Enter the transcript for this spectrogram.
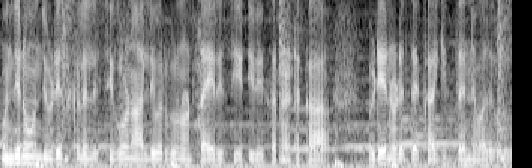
ಮುಂದಿನ ಒಂದು ವಿಡಿಯೋಸ್ಗಳಲ್ಲಿ ಸಿಗೋಣ. ಅಲ್ಲಿವರೆಗೂ ನೋಡ್ತಾ ಇರಿ C T V Karnataka. Video ನೋಡಿದ್ದಕ್ಕಾಗಿ ಧನ್ಯವಾದಗಳು.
